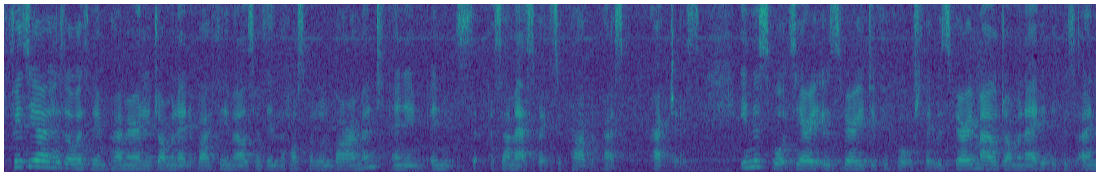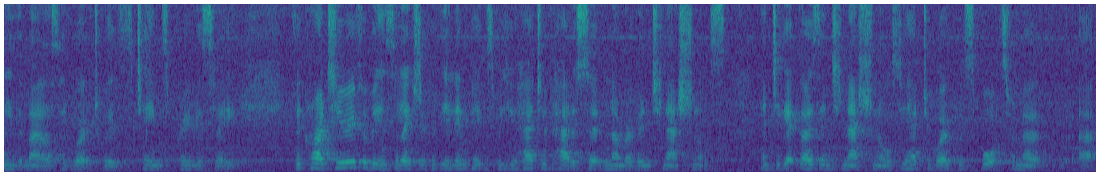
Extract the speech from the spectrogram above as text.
Physio has always been primarily dominated by females within the hospital environment and in, in some aspects of private practice. In the sports area, it was very difficult. It was very male dominated because only the males had worked with teams previously. The criteria for being selected for the Olympics was you had to have had a certain number of internationals. And to get those internationals, you had to work with sports from a, a,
